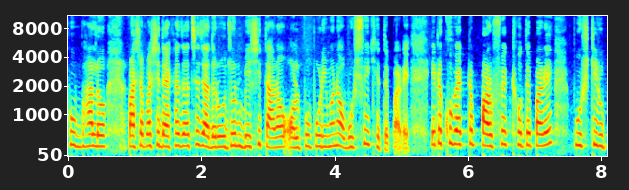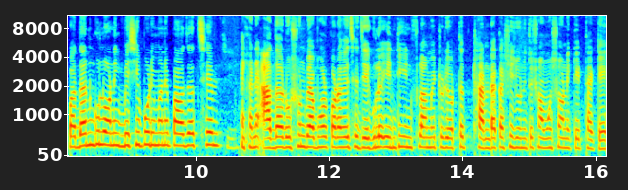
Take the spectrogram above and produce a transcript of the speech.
খুব ভালো। পাশাপাশি দেখা যাচ্ছে যাদের ওজন বেশি তারাও অল্প পরিমাণে অবশ্যই খেতে পারে। এটা খুব একটা পারফেক্ট হতে পারে। পুষ্টির উপাদানগুলো অনেক বেশি পরিমাণে পাওয়া যাচ্ছে। এখানে আদা রসুন ব্যবহার করা হয়েছে যেগুলো এন্টি ইনফ্লামেটরি অর্থাৎ ঠান্ডা কাশিজনিত সমস্যা অনেকের থাকে।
